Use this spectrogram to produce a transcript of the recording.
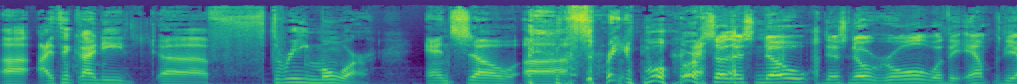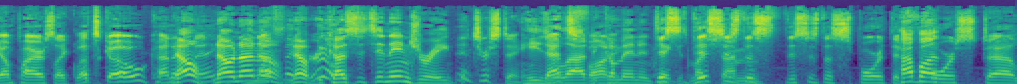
uh, I think I need uh, three more. And so, uh, Three more. so there's no there's no rule with the ump, the umpire's like let's go kind of no, thing. no, no, no, Nothing? no, Really? because it's an injury. Interesting. He's That's allowed to come in and this, take as much this time. Is the, this is the sport that How about- forced uh,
